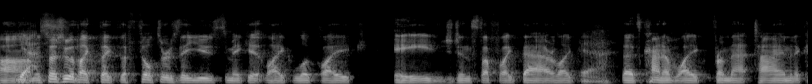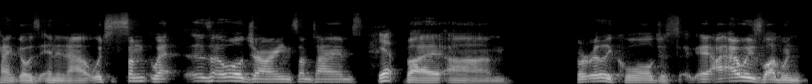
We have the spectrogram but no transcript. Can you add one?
um Yes. especially with like like the filters they use to make it like look like aged and stuff like that or like Yeah. that's kind of like from that time and it kind of goes in and out which is some what is a little jarring sometimes Yep. but um but really cool just i, I always love when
